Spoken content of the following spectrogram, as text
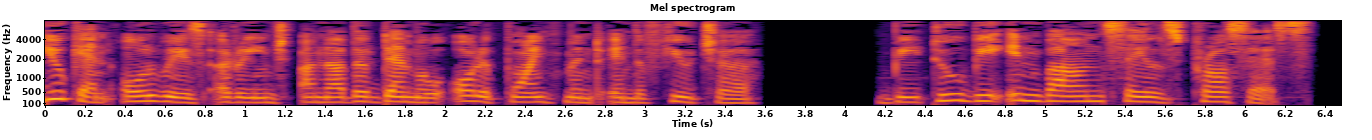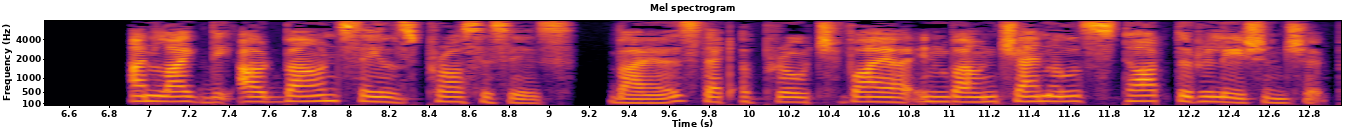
You can always arrange another demo or appointment in the future. B2B inbound sales process. Unlike the outbound sales processes, buyers that approach via inbound channels start the relationship.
